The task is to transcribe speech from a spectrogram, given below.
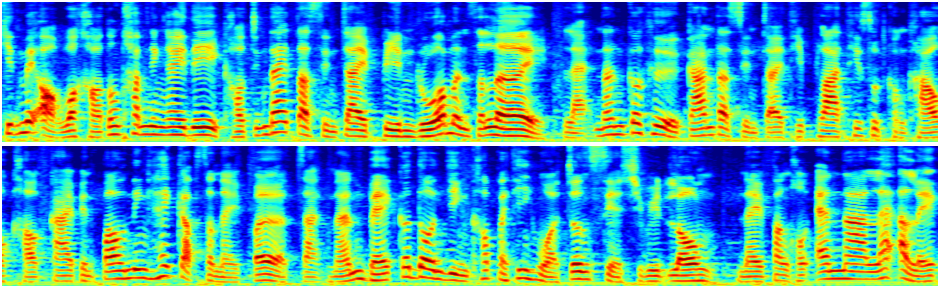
คิดไม่ออกว่าเขาต้องทำยังไงดี เขาจึงได้ตัดสินใจปีนรั้วมันซะเลย และนั่นก็คือการตัดสินใจที่พลาดที่สุดของเขา เขากลายเป็นเป้านิ่งให้กับสไนเปอร์ จากนั้นเบคก็โดนยิงเข้าไปที่หัวจนเสียชีวิตลง ในฝั่งของแอนนาและอเล็ก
